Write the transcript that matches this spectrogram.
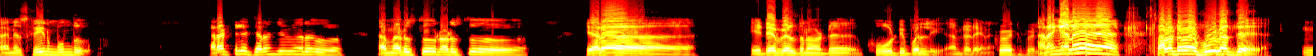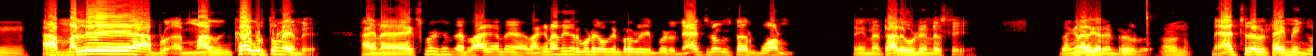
ఆయన స్క్రీన్ ముందు. కరెక్ట్గా చిరంజీవి గారు నడుస్తూ నడుస్తూ ఎరా ఎటేపు వెళ్తున్నావు అంటే కోటిపల్లి అంటాడు ఆయన. కోటిపల్లి. అనగానే చల్లటమే పూలు అంతే. మళ్ళీ అప్పుడు మాకు ఇంకా గుర్తున్నాయండి. ఆయన ఎక్స్ప్రెషన్ రాగానే రంగనాథ్ గారు కూడా ఒక ఇంటర్వ్యూలో చెప్పాడు natural star born in Tollywood industry. Ranganath గారి ఇంటర్వ్యూలో. అవును. న్యాచురల్ టైమింగ్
